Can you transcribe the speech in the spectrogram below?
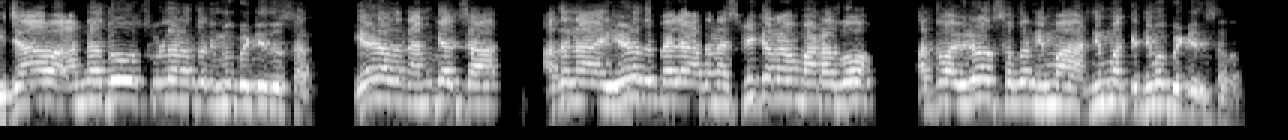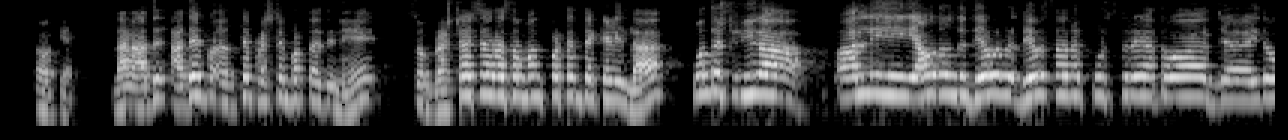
ನಿಜ ಅನ್ನೋದು ಸುಳ್ಳನ್ನೋದು ನಿಮಗ್ ಬಿಟ್ಟಿದ್ದು ಸರ್. ಹೇಳೋದು ನಮ್ ಕೆಲ್ಸ. ಅದನ್ನ ಹೇಳದ ಮೇಲೆ ಅದನ್ನ ಸ್ವೀಕಾರ ಮಾಡೋದು ಅಥವಾ ವಿರೋಧಿಸೋದು ನಿಮ್ಮ ನಿಮ್ಮ ನಿಮಗ್ ಬಿಟ್ಟಿದೆ ಸರ್ ಓಕೆ ನಾನು ಅದೇ ಅದೇ ಅದೇ ಪ್ರಶ್ನೆ ಬರ್ತಾ ಇದ್ದೀನಿ. ಸೊ ಭ್ರಷ್ಟಾಚಾರ ಸಂಬಂಧಪಟ್ಟಂತೆ ಕೇಳಿಲ್ಲ. ಒಂದಷ್ಟು ಈಗ ಅಲ್ಲಿ ಯಾವ್ದೋ ಒಂದು ದೇವರ ದೇವಸ್ಥಾನ ಕೂರ್ಸ್ತಾರೆ ಅಥವಾ ಇದು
